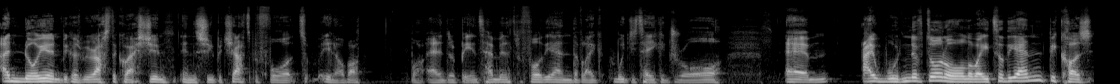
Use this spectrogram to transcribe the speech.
annoying because we were asked the question in the super chats before, you know, about what ended up being ten minutes before the end of like, would you take a draw? Um, I wouldn't have done all the way till the end because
